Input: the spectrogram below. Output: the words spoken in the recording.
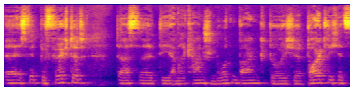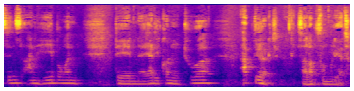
äh, es wird befürchtet, dass äh, die amerikanische Notenbank durch äh, deutliche Zinsanhebungen den, ja, die Konjunktur abwirkt, salopp formuliert.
